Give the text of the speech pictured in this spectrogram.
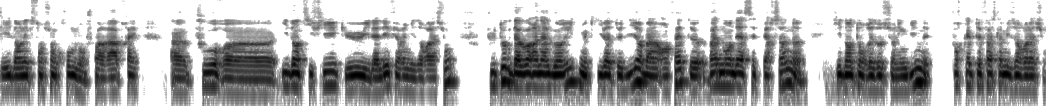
et dans l'extension Chrome dont je parlerai après euh, pour euh, identifier qu'il allait faire une mise en relation, plutôt que d'avoir un algorithme qui va te dire, ben, en fait, euh, va demander à cette personne qui est dans ton réseau sur LinkedIn pour qu'elle te fasse la mise en relation.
